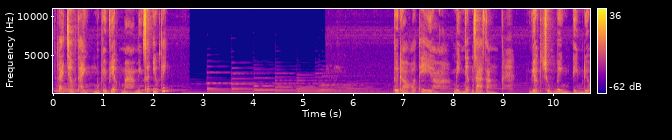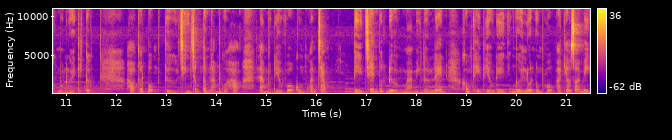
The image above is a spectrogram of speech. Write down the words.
lại trở thành một cái việc mà mình rất yêu thích. Từ đó thì à, mình nhận ra rằng việc chúng mình tìm được một người tích cực họ tốt bụng từ chính trong tấm lòng của họ là một điều vô cùng quan trọng. Vì trên bước đường mà mình lớn lên không thể thiếu đi những người luôn ủng hộ và theo dõi mình.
